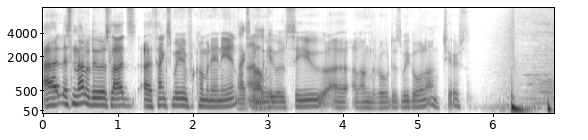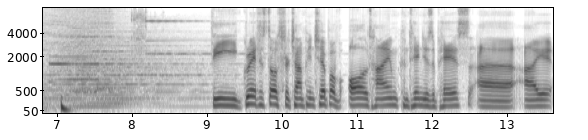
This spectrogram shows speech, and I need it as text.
Uh, listen, that'll do us, lads. Uh, thanks a million for coming in, Ian. Thanks, and we will see you uh, along the road as we go along. Cheers. The greatest Ulster Championship of all time continues apace. Uh, I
